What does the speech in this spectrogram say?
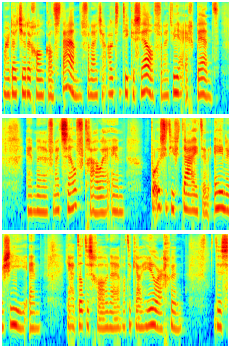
Maar dat je er gewoon kan staan vanuit je authentieke zelf. Vanuit wie je echt bent. En uh, vanuit zelfvertrouwen en positiviteit en energie. En ja, dat is gewoon uh, wat ik jou heel erg gun. Dus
